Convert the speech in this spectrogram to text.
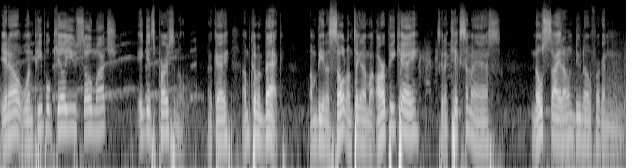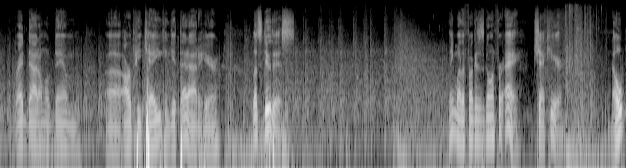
You know, when people kill you so much, it gets personal. Okay? I'm coming back. I'm being assaulted. I'm taking out my RPK. It's gonna kick some ass. No sight. I don't do no fucking red dot on no damn uh, RPK. You can get that out of here. Let's do this. I think motherfuckers is going for A. Check here. Nope.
